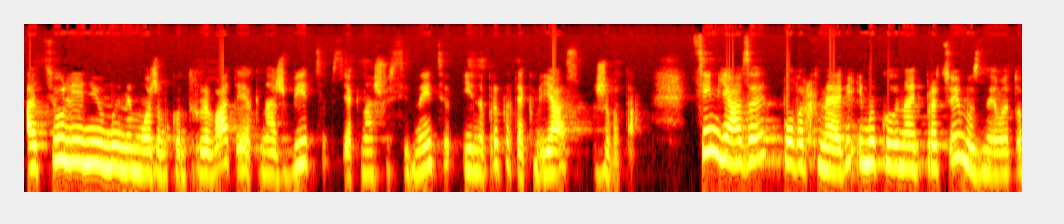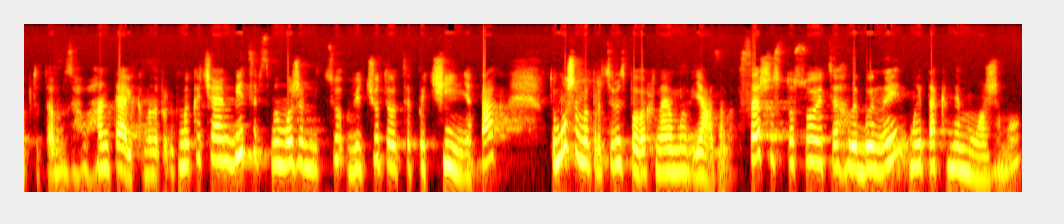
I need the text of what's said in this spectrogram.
а цю лінію ми не можемо контролювати як наш біцепс, як нашу сідницю і, наприклад, як м'яз живота. Ці м'язи поверхневі, і ми, коли навіть працюємо з ними, тобто там з гантельками, наприклад, ми качаємо біцепс, ми можемо відчути оце печіння, так? Тому що ми працюємо з поверхневими м'язами. Все, що стосується глибини, ми так не можемо,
